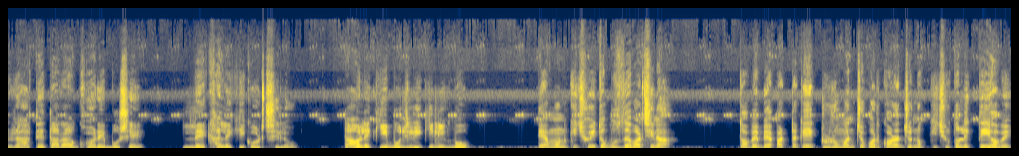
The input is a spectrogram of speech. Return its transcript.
রাতে তারা ঘরে বসে লেখালেখি করছিল। তাহলে কি বুঝলি কি লিখব? তেমন কিছুই তো বুঝতে পারছি না। তবে ব্যাপারটাকে একটু রোমাঞ্চকর করার জন্য কিছু তো লিখতেই হবে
